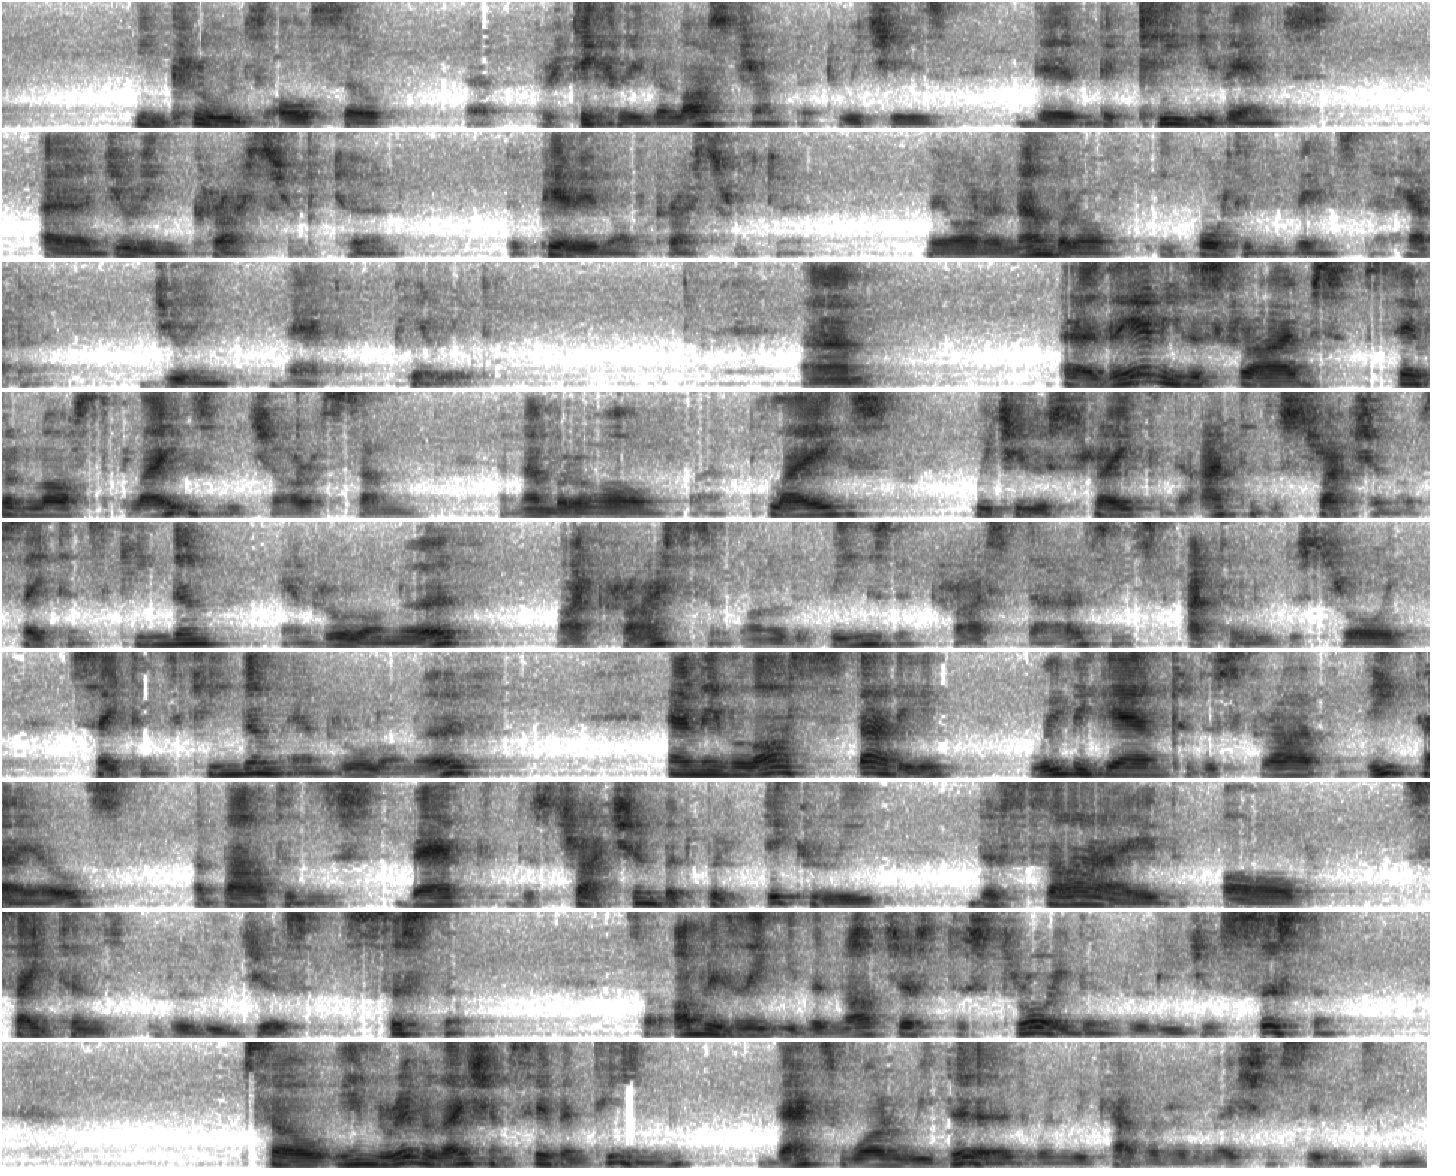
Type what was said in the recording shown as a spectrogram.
includes also uh, particularly the last trumpet, which is the, the key events uh, during Christ's return, the period of Christ's return. There are a number of important events that happen during that period. Um, uh, then he describes seven lost plagues, which are some a number of uh, plagues which illustrate the utter destruction of Satan's kingdom and rule on earth by Christ. So one of the things that Christ does is utterly destroy Satan's kingdom and rule on earth. And in last study, we began to describe the details about that destruction, but particularly the side of Satan's religious system. So obviously, it did not just destroy the religious system. So in Revelation 17, that's what we did when we covered Revelation 17.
